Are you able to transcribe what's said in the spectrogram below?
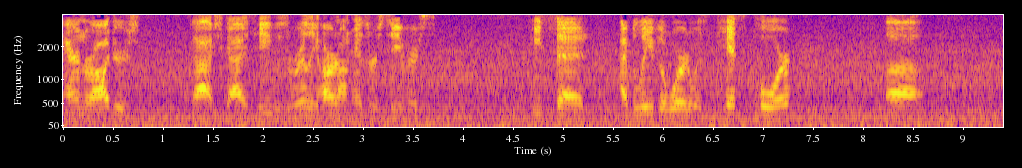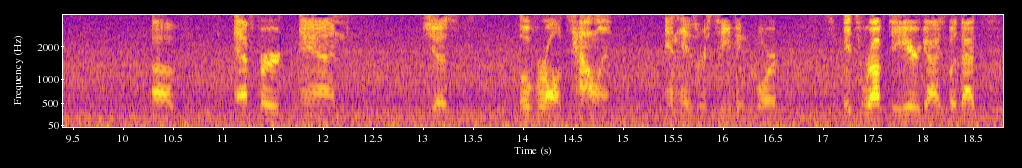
Aaron Rodgers, gosh, guys, he was really hard on his receivers. He said, I believe the word was piss poor uh, of effort and just overall talent in his receiving corps. It's rough to hear, guys, but that's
